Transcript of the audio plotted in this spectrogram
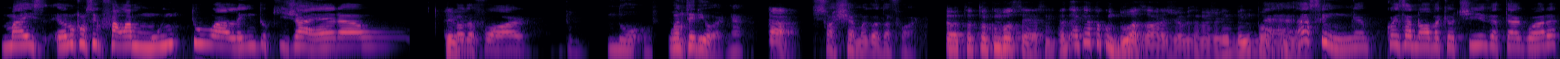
mas eu não consigo falar muito além do que já era o God of War no o anterior, né? Ah. Que só chama God of War. Eu tô, tô, com você, assim. É que eu tô com duas horas de jogo também, eu joguei bem pouco. É, né? assim, a coisa nova que eu tive até agora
